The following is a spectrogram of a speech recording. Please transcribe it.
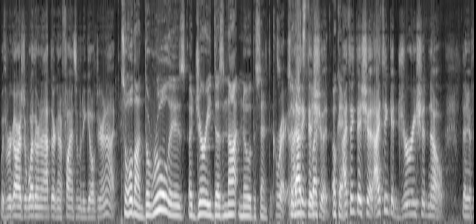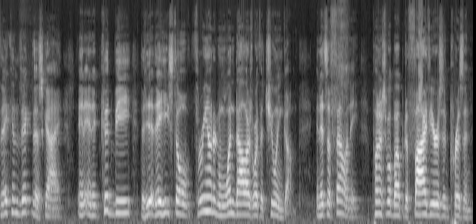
with regards to whether or not they're going to find somebody guilty or not. So hold on. The rule is a jury does not know the sentence. Correct. So I that's think they should. Okay. I think they should. I think a jury should know that if they convict this guy, and, and it could be that he, that he stole $301 worth of chewing gum, and it's a felony, punishable by up to five years in prison.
